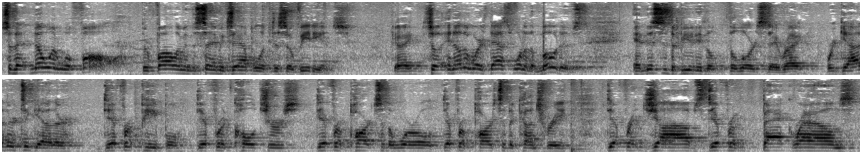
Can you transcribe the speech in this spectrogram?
so that no one will fall. They're following the same example of disobedience. Okay? So, in other words, that's one of the motives. And this is the beauty of the Lord's Day, right? We're gathered together, different people, different cultures, different parts of the world, different parts of the country, different jobs, different backgrounds.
